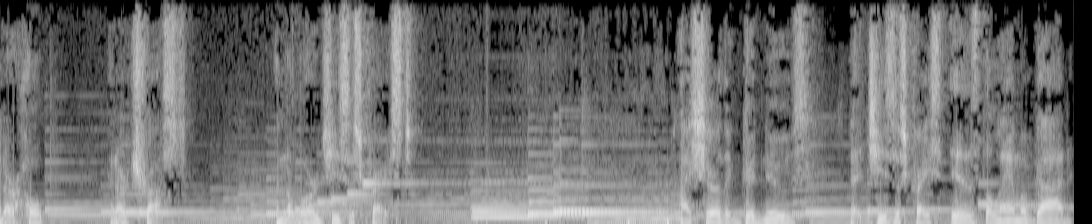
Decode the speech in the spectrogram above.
and our hope and our trust in the Lord Jesus Christ. I share the good news that Jesus Christ is the Lamb of God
